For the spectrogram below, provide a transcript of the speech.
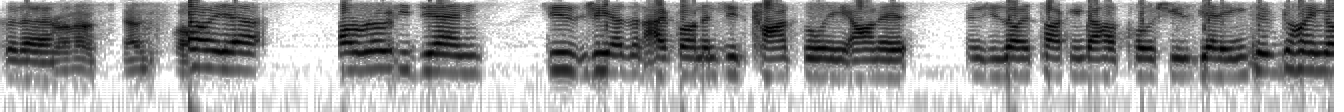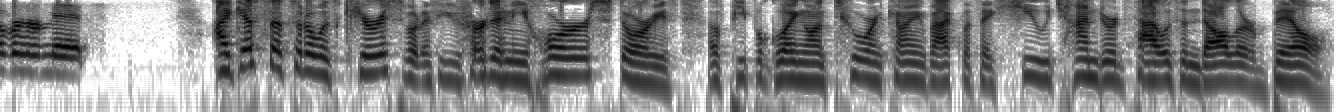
But uh, Run out of stand oh yeah, our roadie Jen, she she has an iPhone and she's constantly on it, and she's always talking about how close she's getting to going over her minutes. I guess that's what I was curious about. If you've heard any horror stories of people going on tour and coming back with a huge hundred thousand dollar bill.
